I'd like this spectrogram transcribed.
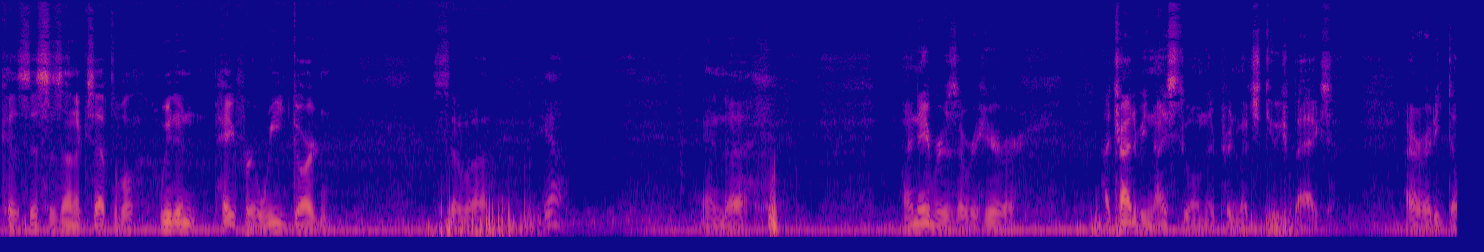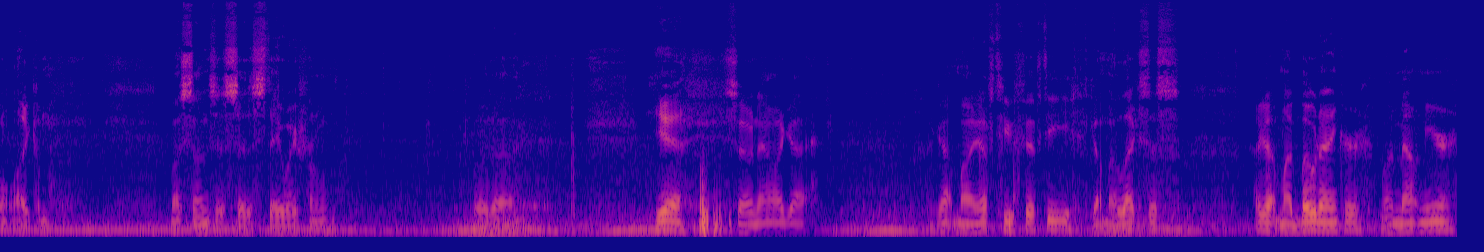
because this is unacceptable. We didn't pay for a weed garden, so uh, yeah. And uh, my neighbors over here are. I try to be nice to them. They're pretty much douchebags. I already don't like them. My son just says stay away from them. But uh, yeah, so now I got I got my F250, got my Lexus, I got my boat anchor, my Mountaineer,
